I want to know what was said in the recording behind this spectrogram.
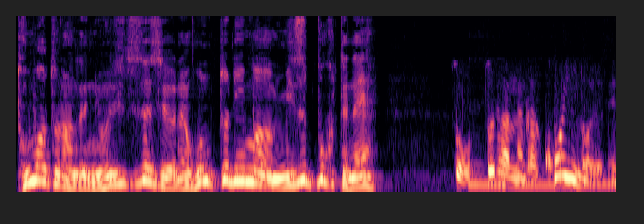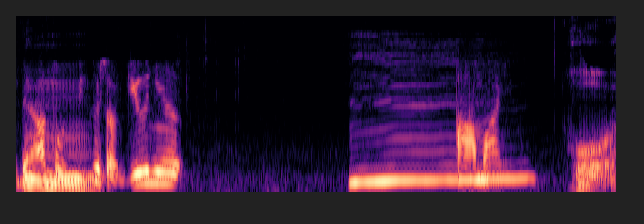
トマトなんて如実ですよね。本当に今、水っぽくてね。そう、それはなんか濃いのよね。で、あと、うんびっくりした牛乳。うーん。甘いほ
